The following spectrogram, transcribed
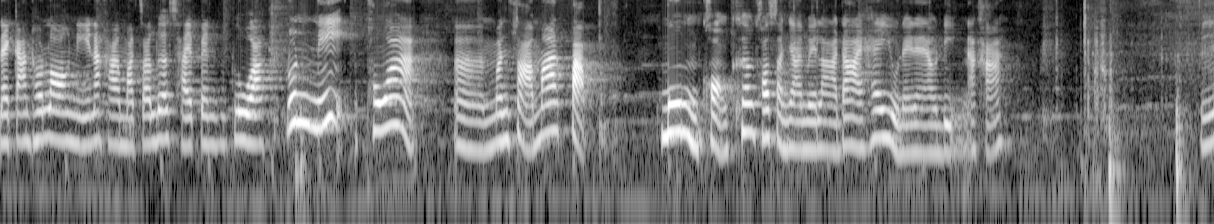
ในการทดลองนี้นะคะมันจะเลือกใช้เป็นตัวรุ่นนี้ เพราะว่าอ่ามันสามารถปรับมุมของเครื่องเคาะสัญญาณเวลาได้ให้อยู่ในแนวดิ่งนะคะ นี้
